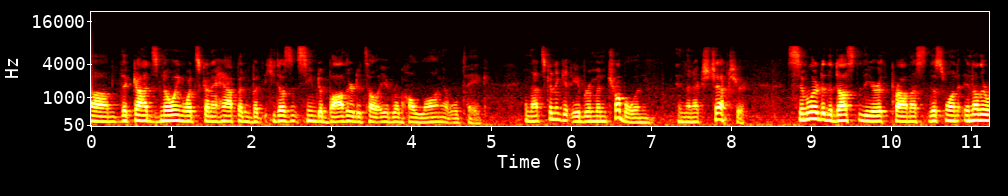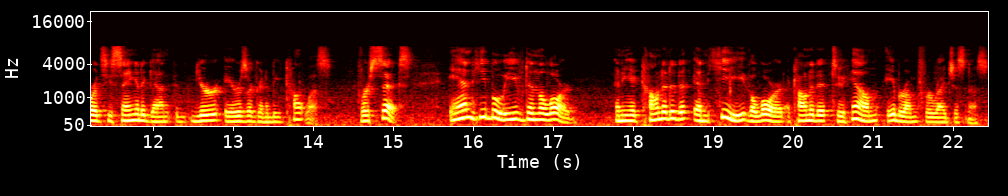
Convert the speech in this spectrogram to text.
um, that God's knowing what's going to happen, but he doesn't seem to bother to tell Abram how long it will take. And that's going to get Abram in trouble in, in the next chapter. Similar to the dust of the earth promise, this one, in other words, he's saying it again your heirs are going to be countless. Verse 6 And he believed in the Lord and he accounted it and he the lord accounted it to him abram for righteousness.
